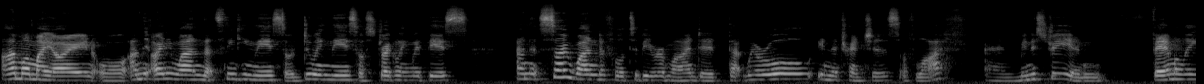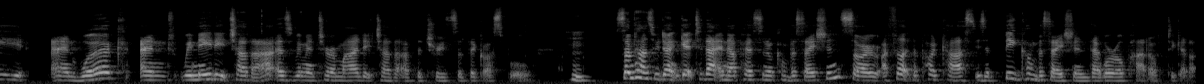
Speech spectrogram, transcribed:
I'm on my own or I'm the only one that's thinking this or doing this or struggling with this. And it's so wonderful to be reminded that we're all in the trenches of life and ministry and family and work, and we need each other as women to remind each other of the truths of the gospel. Hmm. Sometimes we don't get to that in our personal conversations, so I feel like the podcast is a big conversation that we're all part of together.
